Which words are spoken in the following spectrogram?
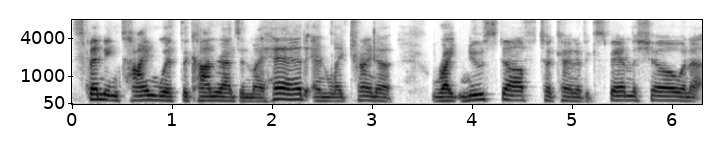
spending time with the Conrads in my head and like trying to write new stuff to kind of expand the show and. Uh,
